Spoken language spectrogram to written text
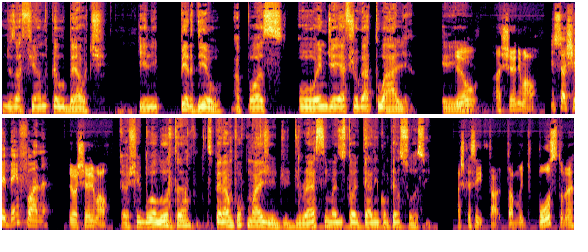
desafiando pelo belt. Ele perdeu após o MJF jogar a toalha. Ele- Eu achei animal. Isso eu achei bem fã, né? Eu achei animal. eu achei boa a luta. Esperava um pouco mais de, de, de wrestling, mas o storytelling compensou, assim. Acho que assim, tá, tá muito posto, né?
